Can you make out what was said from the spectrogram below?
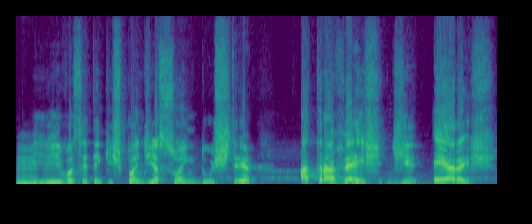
e uhum. você tem que expandir a sua indústria através de eras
